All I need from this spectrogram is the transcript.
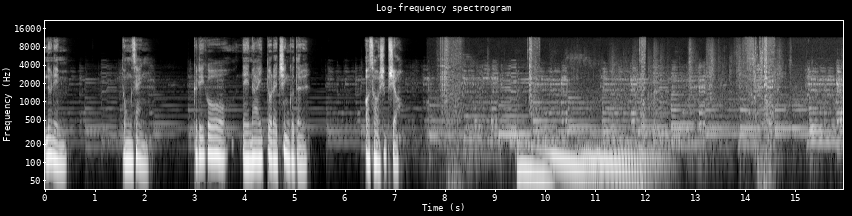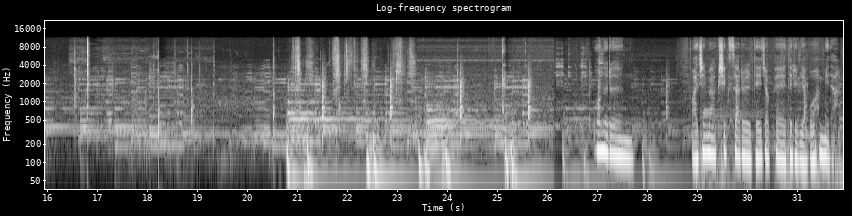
누님, 동생, 그리고 내 나이 또래 친구들, 어서 오십시오. 오늘은 마지막 식사를 대접해 드리려고 합니다.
